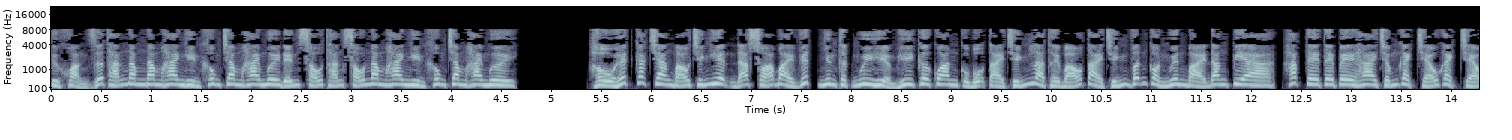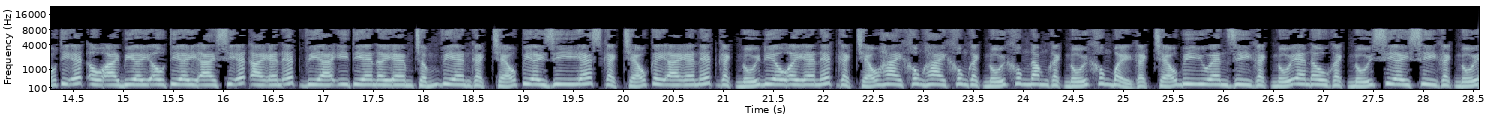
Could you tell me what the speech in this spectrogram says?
từ khoảng giữa tháng 5 năm 2020 đến 6 tháng 6 năm 2020. Hầu hết các trang báo chính hiện đã xóa bài viết, nhưng thật nguy hiểm khi cơ quan của Bộ Tài chính là Thời báo Tài chính vẫn còn nguyên bài đăng PR, http 2 gạch chéo gạch chéo tsoibaotaicsinsvietnam vn gạch chéo pages gạch chéo kins gạch nối doans gạch chéo 2020 gạch nối 05 gạch nối 07 gạch chéo bung gạch nối no gạch nối cac gạch nối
